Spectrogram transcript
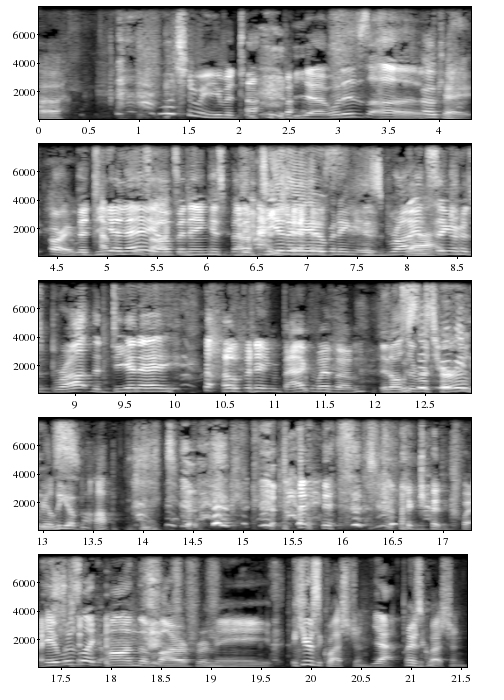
Uh, what should we even talk about? yeah. What is uh? okay. All right. The we- have we even DNA talked- opening is back. The DNA Yes. opening is Bryan back. Singer has brought the DNA opening back with him. It also Was this movie returns. really a bop? that is a good question. It was like on the bar for me. Here's a question. Yeah. Here's a question.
